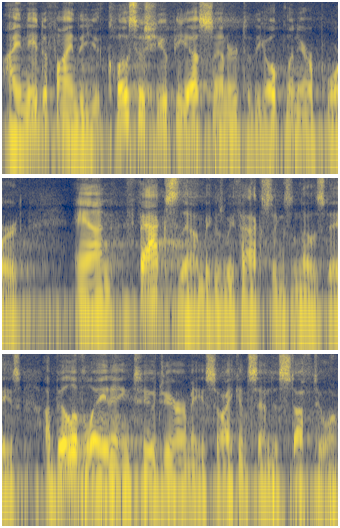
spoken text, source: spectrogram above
I need to find the closest UPS center to the Oakland airport and fax them, because we fax things in those days, a bill of lading to Jeremy so I can send his stuff to him.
